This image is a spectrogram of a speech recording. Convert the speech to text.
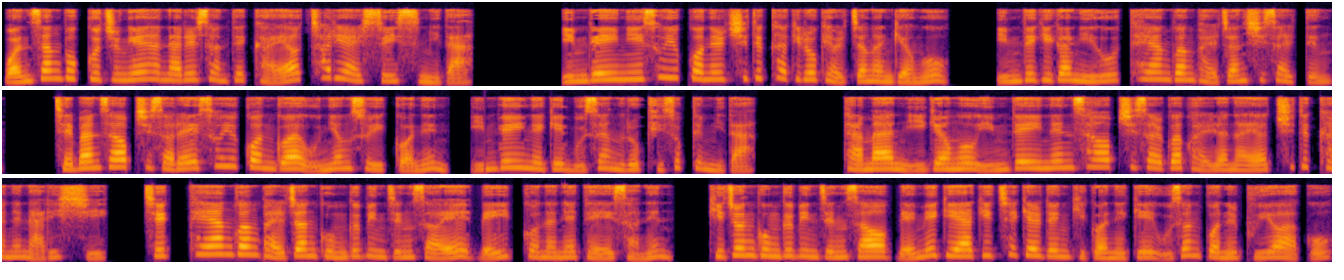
원상복구 중에 하나를 선택하여 처리할 수 있습니다. 임대인이 소유권을 취득하기로 결정한 경우 임대기간 이후 태양광 발전시설 등 제반사업시설의 소유권과 운영수익권은 임대인에게 무상으로 귀속됩니다. 다만 이 경우 임대인은 사업시설과 관련하여 취득하는 REC, 즉 태양광 발전 공급인증서의 매입 권한에 대해서는 기존 공급인증서 매매계약이 체결된 기관에게 우선권을 부여하고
